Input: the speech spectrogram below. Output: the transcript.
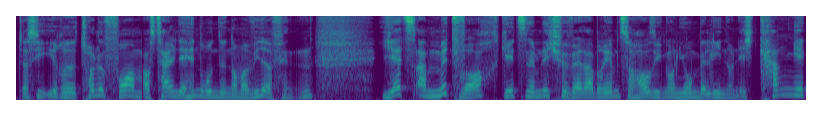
dass sie ihre tolle Form aus Teilen der Hinrunde nochmal wiederfinden. Jetzt am Mittwoch geht es nämlich für Werder Bremen zu Hause gegen Union Berlin. Und ich kann mir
